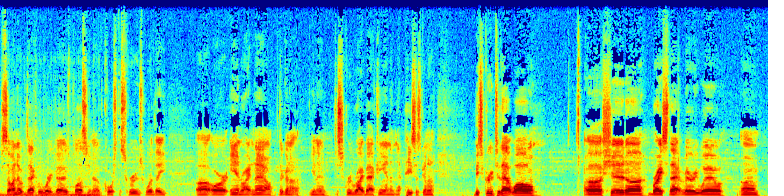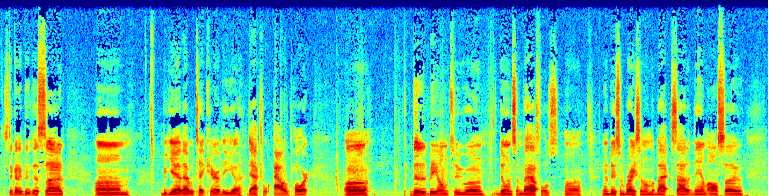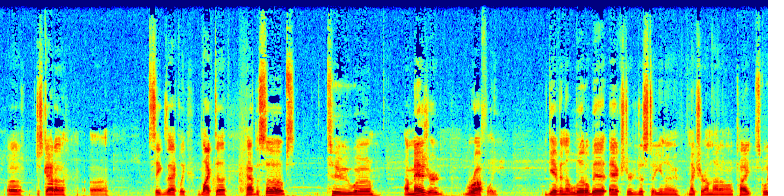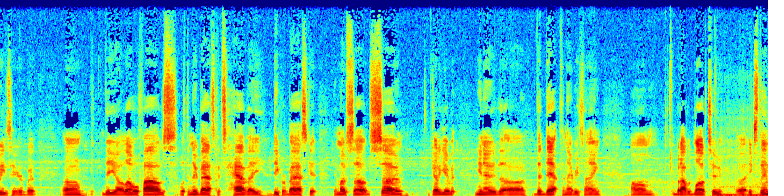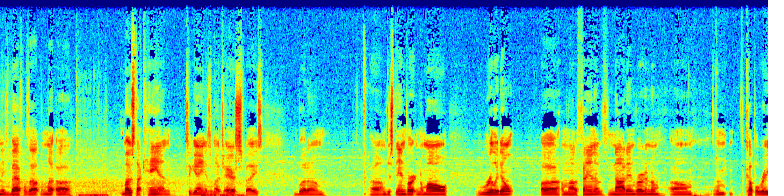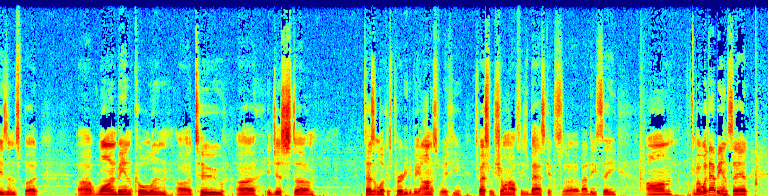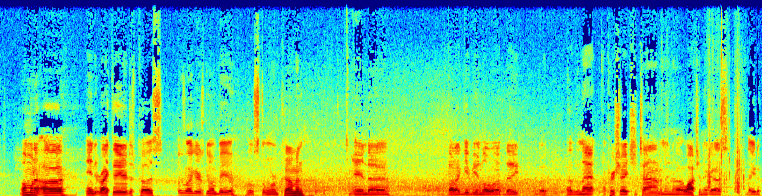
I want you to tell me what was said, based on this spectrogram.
so I know exactly where it goes. Plus, you know, of course, the screws where they uh, are in right now, they're going to, you know, just screw right back in, and that piece is going to be screwed to that wall. Uh, should uh, brace that very well. Um, still got to do this side. Um, but yeah, that would take care of the uh, the actual outer part. Uh, then it'd be on to uh, doing some baffles. Uh, gonna do some bracing on the back side of them also. Uh, just gotta uh, see exactly. I'd like to have the subs to uh, I measured roughly giving a little bit extra just to you know make sure I'm not on a tight squeeze here but um, the uh, level fives with the new baskets have a deeper basket than most subs so got to give it you know the uh, the depth and everything. Um, but I would love to uh, extend these baffles out the mo uh, most I can to gain as much airspace but um, uh, I'm just inverting them all really don't. Uh, I'm not a fan of not inverting them. Um, a couple reasons, but uh, one being the cooling. Uh, two, uh, it just um, doesn't look as pretty to be honest with you, especially showing off these baskets uh, by DC. Um, but with that being said, I'm gonna uh, end it right there just because looks like there's gonna be a little storm coming, and thought I'd give you a little update. But other than that, I appreciate your time and uh, watching there, guys. Later.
